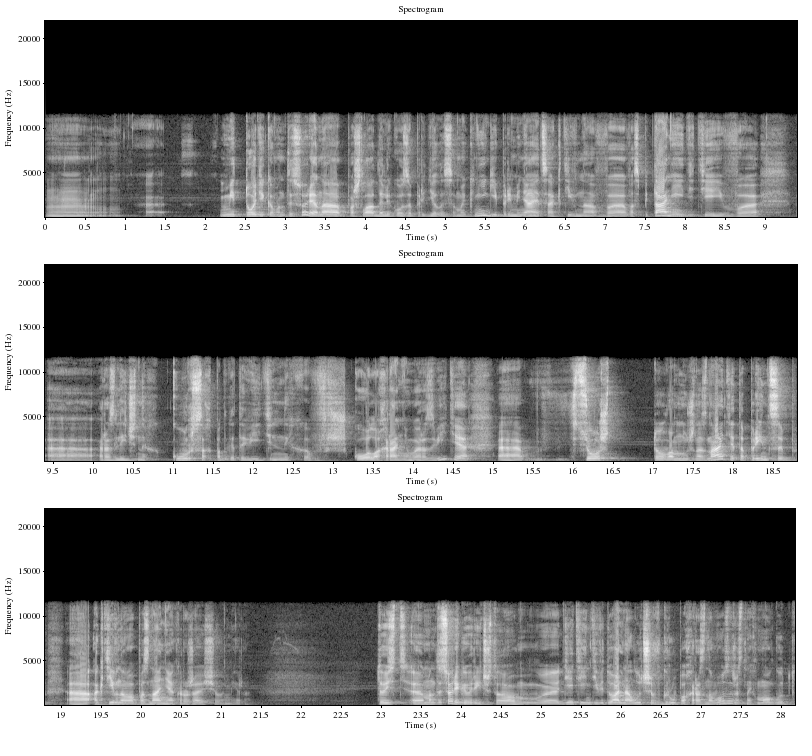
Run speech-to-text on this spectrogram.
э, методика Монтессори, она пошла далеко за пределы самой книги, применяется активно в воспитании детей, в э, различных курсах подготовительных, в школах раннего развития. Все, что вам нужно знать, это принцип э, активного познания окружающего мира. То есть э, Монтессори говорит, что дети индивидуально, лучше в группах разновозрастных, могут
